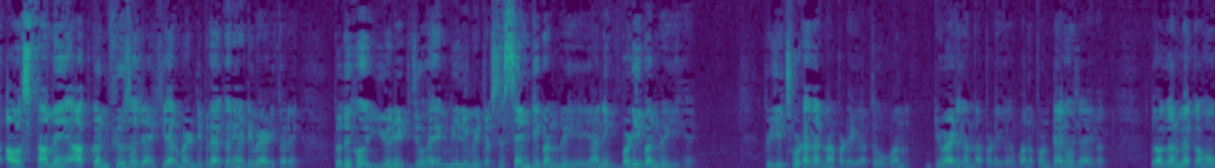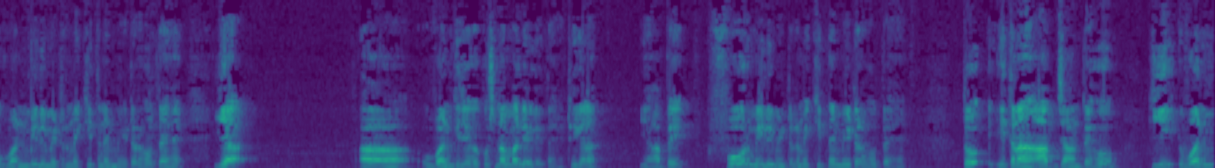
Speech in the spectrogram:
अवस्था में आप कंफ्यूज हो जाए कि यार मल्टीप्लाई करें या डिवाइड करें तो देखो यूनिट जो है मिलीमीटर से सेंटी बन रही है, यानी बड़ी बन रही है। तो ये छोटा करना पड़ेगा तो वन डिवाइड करना पड़ेगा, वन अपॉइंट टेन हो जाएगा। तो अगर मैं कहूँ वन मिलीमीटर में कितने मीटर होते हैं, या वन की जगह कुछ नंबर ले लेते हैं, ठीक है ना? यहाँ पे फोर मिलीमीटर में कितने मीटर होते हैं? तो इतना आप जानते हो कि वन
